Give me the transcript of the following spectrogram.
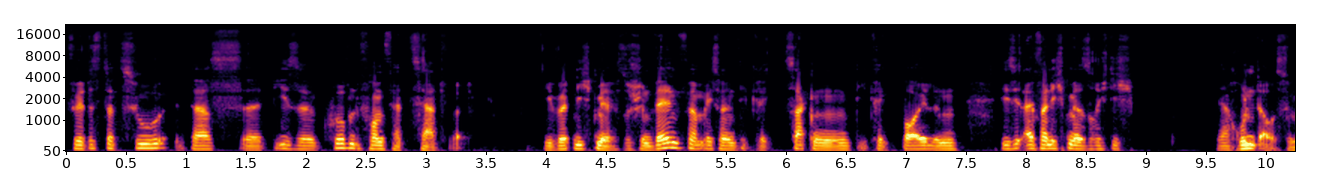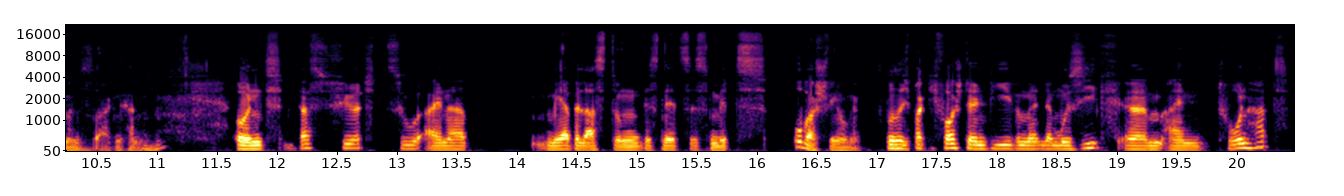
führt es dazu, dass äh, diese Kurvenform verzerrt wird. Die wird nicht mehr so schön wellenförmig, sondern die kriegt Zacken, die kriegt Beulen. Die sieht einfach nicht mehr so richtig ja, rund aus, wenn man so sagen kann. Mhm. Und das führt zu einer Mehrbelastung des Netzes mit Oberschwingungen. Das muss man sich praktisch vorstellen, wie wenn man in der Musik ähm, einen Ton hat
